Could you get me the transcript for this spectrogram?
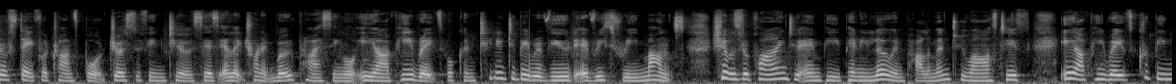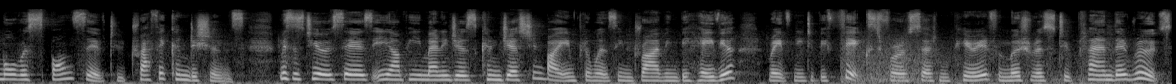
of State for Transport, Josephine Teo, says electronic road pricing or ERP rates will continue to be reviewed every three months. She was replying to MP Penny Low in Parliament, who asked if ERP rates could be more responsive to traffic conditions. Mrs. Teo says ERP manages congestion by influencing driving behaviour. Rates need to be fixed for a certain period for motorists to plan their routes.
